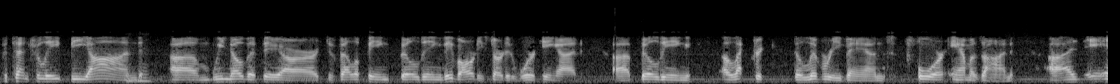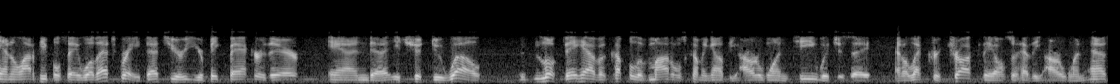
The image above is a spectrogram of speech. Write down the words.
potentially beyond. Mm-hmm. Um, we know that they are developing, building. They've already started working on uh, building electric delivery vans for Amazon. Uh, and a lot of people say, well, that's great. That's your, your big backer there, and uh, it should do well. Look, they have a couple of models coming out, the R1T, which is a, an electric truck. They also have the R1S,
